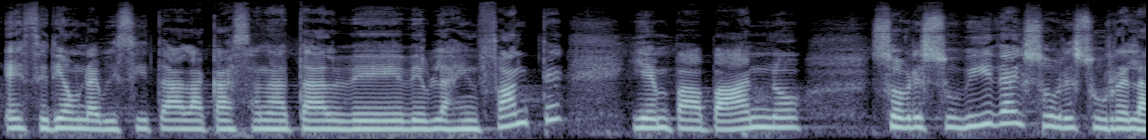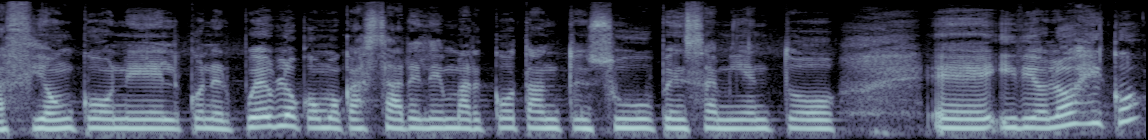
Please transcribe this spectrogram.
eh, sería una visita a la casa natal de, Blas Infante y empaparnos sobre su vida y sobre su relación con el, con el pueblo, cómo Casares le marcó tanto en su pensamiento eh, ideológico.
